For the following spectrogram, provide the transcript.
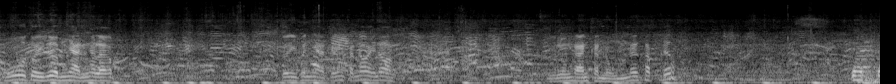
โอ้ตัวนี้เริ่มหยันกันแล้วครับ ตัวนี้เป็นหยัดเป็นกันน้อยเนาะมีโรงงานขนมนะครับเด้อจับไป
